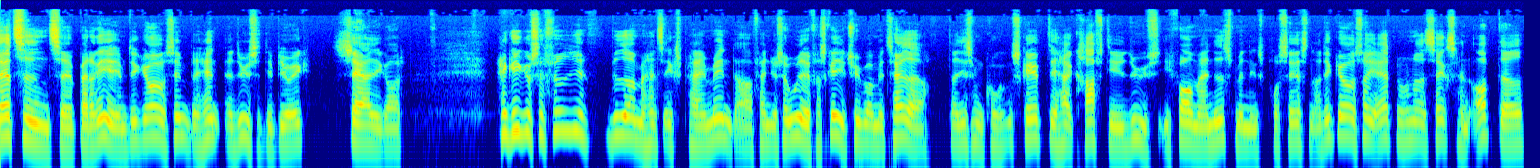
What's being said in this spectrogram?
datidens øh, batterier, jamen det gjorde jo simpelthen, at lyset det blev ikke særlig godt. Han gik jo selvfølgelig videre med hans eksperimenter og fandt jo så ud af forskellige typer metaller, der ligesom kunne skabe det her kraftige lys i form af nedsmeltningsprocessen. Og det gjorde så i 1806, han opdagede,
